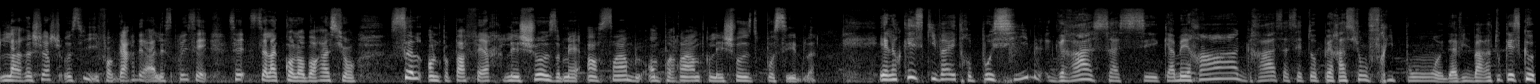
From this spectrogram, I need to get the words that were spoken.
la, recherche aussi, il faut garder à l'esprit, c'est la collaboration. Seul, on ne peut pas faire les choses, mais ensemble, on peut rendre les choses possibles. Et alors, qu'est-ce qui va être possible grâce à ces caméras, grâce à cette opération Fripon, David Baratou? Qu'est-ce que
